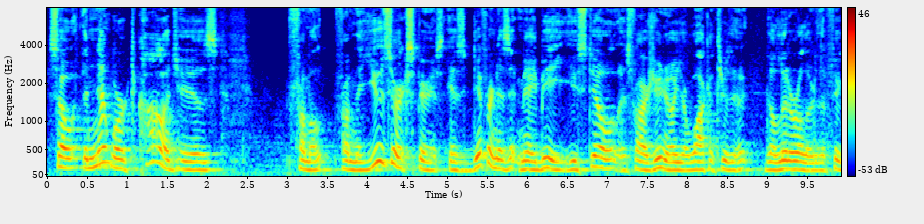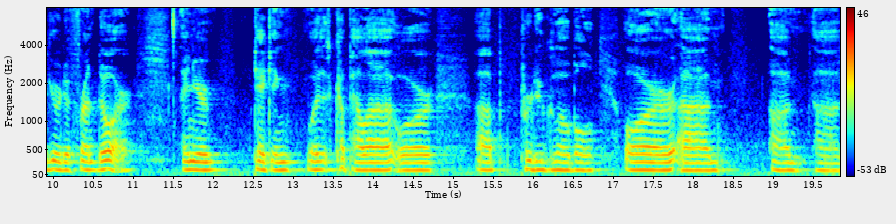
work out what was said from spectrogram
So the networked college is from a, from the user experience, as different as it may be, you still, as far as you know, you're walking through the, the literal or the figurative front door, and you're taking what is Capella or uh, Purdue Global or um, um, uh,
